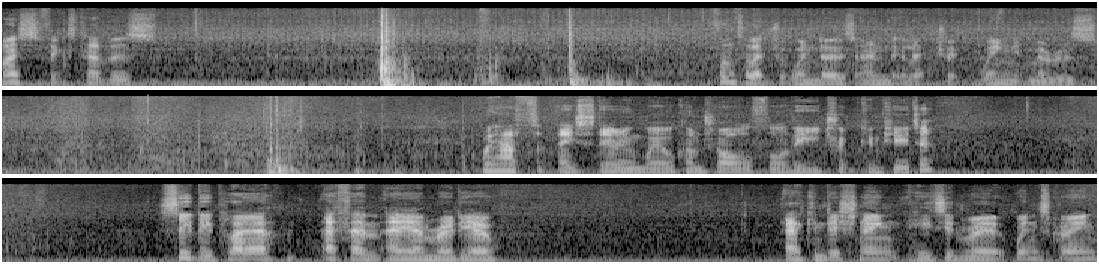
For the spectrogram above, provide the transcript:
isofix tethers, front electric windows and electric wing mirrors. We have a steering wheel control for the trip computer, CD player, FM AM radio, air conditioning, heated rear windscreen,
